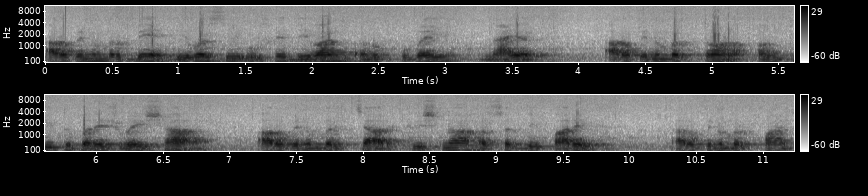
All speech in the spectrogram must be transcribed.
આરોપી નંબર બે, દેવરસિંહ ઉર્ફે દેવાંગ અનુપભાઈ નાયક. આરોપી નંબર ત્રણ, અંકિત પરેશભાઈ શાહ. આરોપી નંબર ચાર ક્રિષ્ના હર્ષદભાઈ પારેખ. આરોપી નંબર પાંચ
